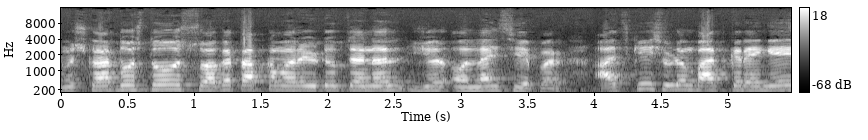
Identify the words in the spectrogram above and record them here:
नमस्कार दोस्तों, स्वागत आपका हमारे YouTube channel your online C पर। आज की इस वीडियो में बात करेंगे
